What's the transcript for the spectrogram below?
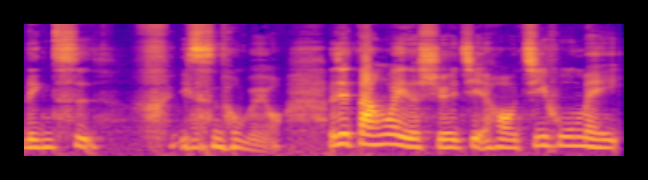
零次，一次都没有。而且单位的学姐哈，几乎每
